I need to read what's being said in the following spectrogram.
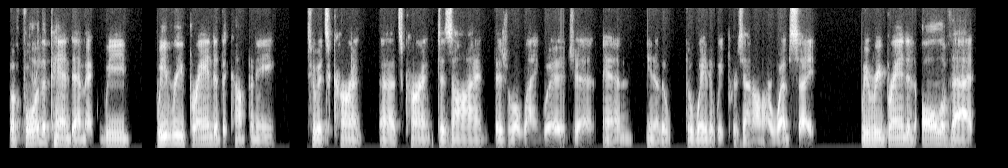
Before the pandemic, we we rebranded the company to its current uh, its current design, visual language, and, and you know the the way that we present on our website. We rebranded all of that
